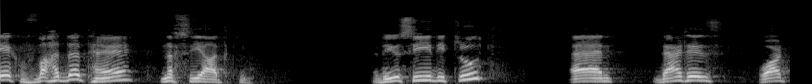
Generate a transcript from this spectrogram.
ایک وحدت ہیں نفسیات کی do you see the truth and that is what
